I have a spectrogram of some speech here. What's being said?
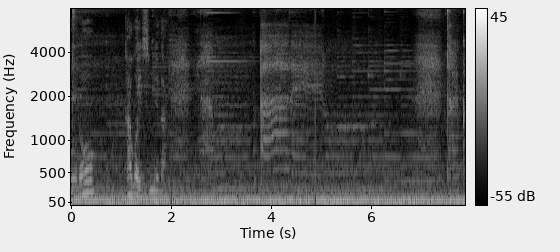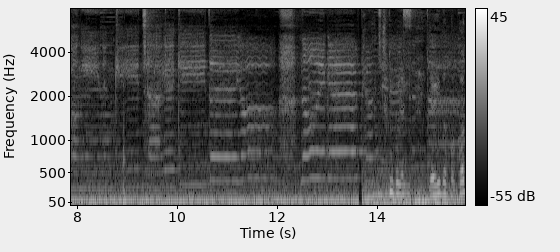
쪽으로 가고 있습니다. 전부 여기 여의도 벚꽃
